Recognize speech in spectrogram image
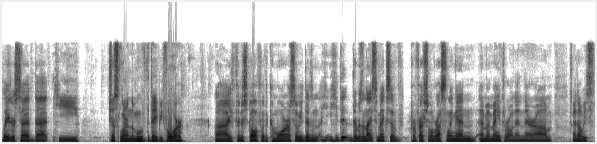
later said that he just learned the move the day before. Uh, he finished off with a Kimura, so he didn't. He, he did. There was a nice mix of professional wrestling and MMA thrown in there. Um, I know he's.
